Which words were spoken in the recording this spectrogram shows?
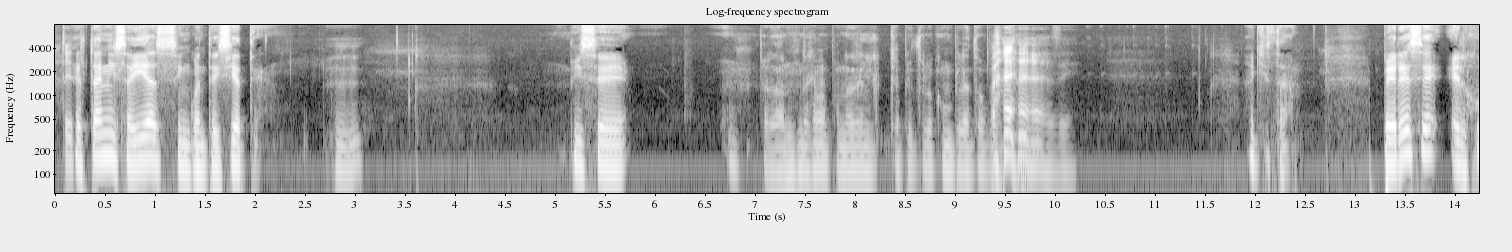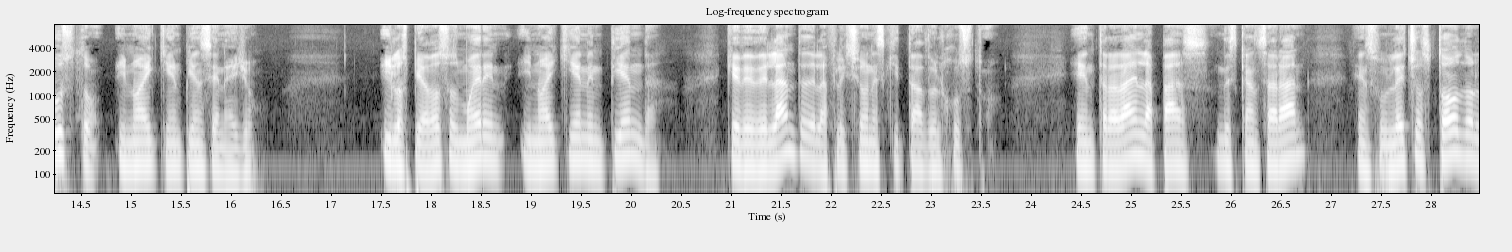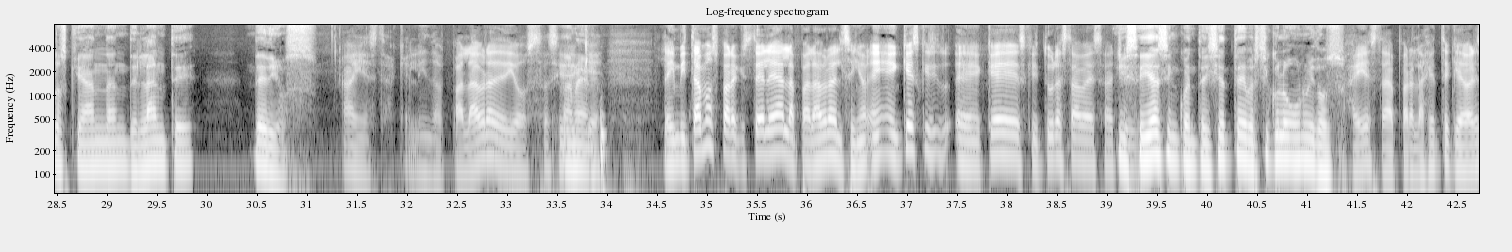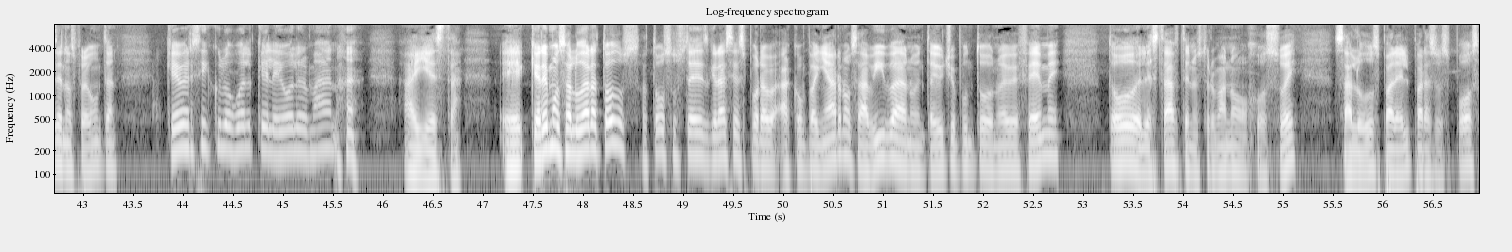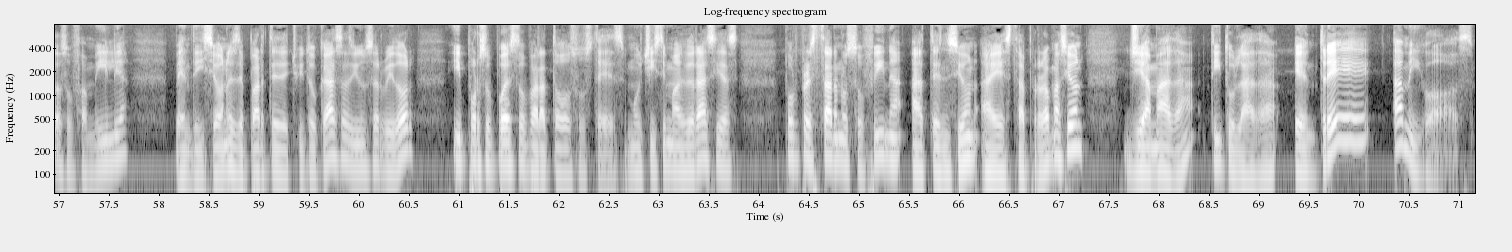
Está en Isaías 57. Ujú. Dice, perdón, déjame poner el capítulo completo. Sí. Aquí está. Perece el justo y no hay quien piense en ello. Y los piadosos mueren y no hay quien entienda que de delante de la aflicción es quitado el justo. Entrará en la paz, descansarán en sus lechos todos los que andan delante de Dios. Ahí está, qué linda palabra de Dios. Así Amén. de que le invitamos para que usted lea la palabra del Señor. ¿En, en qué, escri- eh, qué escritura estaba esa? Isaías 57, versículo 1 y 2. Ahí está, para la gente que a veces nos preguntan, ¿qué versículo fue el que leyó el hermano? Ahí está. Eh, queremos saludar a todos, a todos ustedes. Gracias por acompañarnos a Viva 98.9 FM, todo el staff de nuestro hermano Josué. Saludos para él, para su esposa, su familia. Bendiciones de parte de Chuito Casas y un servidor. Y por supuesto para todos ustedes. Muchísimas gracias por prestarnos su fina atención a esta programación llamada, titulada Entre Amigos.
